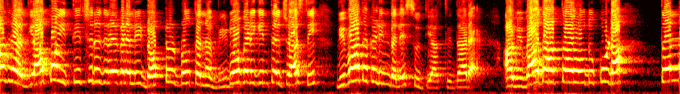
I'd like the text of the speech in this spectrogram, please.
ಆದ್ರೆ ಅದ್ಯಾಕೋ ಇತ್ತೀಚಿನ ದಿನಗಳಲ್ಲಿ ಡಾಕ್ಟರ್ ಬ್ರೋ ತನ್ನ ವಿಡಿಯೋಗಳಿಗಿಂತ ಜಾಸ್ತಿ ವಿವಾದಗಳಿಂದಲೇ ಸುದ್ದಿ ಆಗ್ತಿದ್ದಾರೆ ಆ ವಿವಾದ ಆಗ್ತಾ ಇರೋದು ಕೂಡ ತನ್ನ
